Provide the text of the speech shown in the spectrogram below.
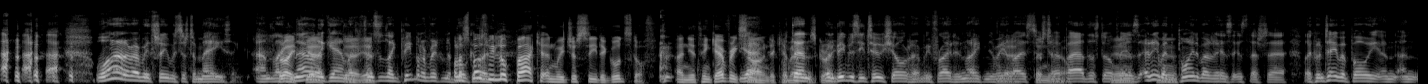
one out of every three was just amazing. And like Right, now yeah, and again, yeah, like for instance, like people have written a well, I suppose about we look back and we just see the good stuff, and you think every song that came but out then was when. BBC Two showed it every Friday night, and you Yeah, realise then just how know. bad the stuff Yeah, is. Anyway, yeah. the point about it is, is that uh, like when David Bowie and, and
